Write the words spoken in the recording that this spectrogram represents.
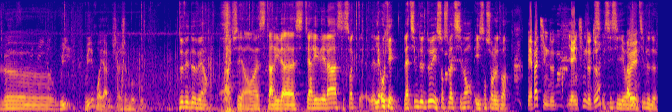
Le... Oui, oui, Royal, j'a- j'aime beaucoup. 2v2v1. Ah, c'est- hein, si t'es arrivé, à- si t'es arrivé là, c'est soit que t'es... Ok, la team de 2 est sur ce bâtiment et ils sont sur le toit. Mais y'a pas de team de. Y'a une team de deux? Si, si, ouais, Ah il y a oui. une team de 2.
